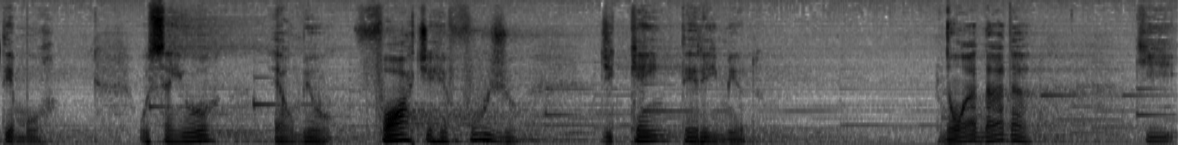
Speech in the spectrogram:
temor? O Senhor é o meu forte refúgio, de quem terei medo? Não há nada que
